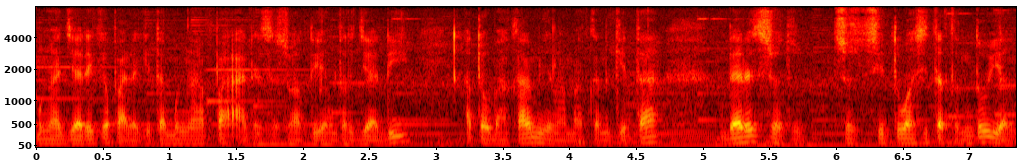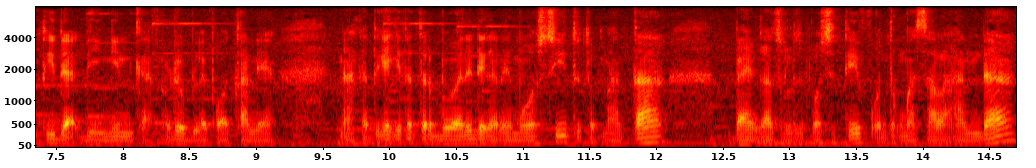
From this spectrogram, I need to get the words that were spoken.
mengajari kepada kita mengapa ada sesuatu yang terjadi atau bahkan menyelamatkan kita dari sesuatu situasi tertentu yang tidak diinginkan. Udah belepotan ya. Nah, ketika kita terbebani dengan emosi, tutup mata, bayangkan solusi positif untuk masalah Anda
